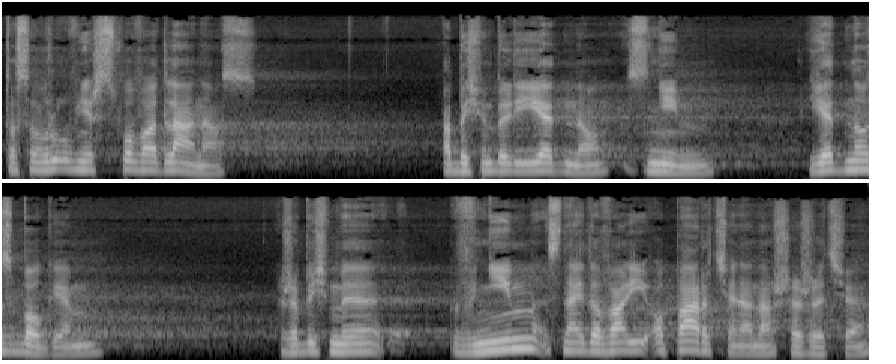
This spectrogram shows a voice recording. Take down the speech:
To są również słowa dla nas, abyśmy byli jedno z Nim, jedno z Bogiem, żebyśmy w Nim znajdowali oparcie na nasze życie.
